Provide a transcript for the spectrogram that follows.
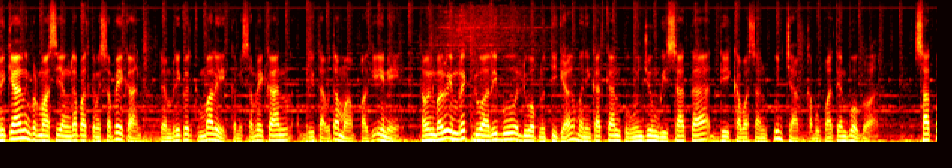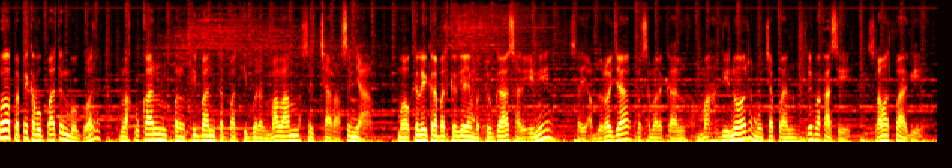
Demikian informasi yang dapat kami sampaikan dan berikut kembali kami sampaikan berita utama pagi ini. Tahun baru Imlek 2023 meningkatkan pengunjung wisata di kawasan Puncak Kabupaten Bogor. Satpol PP Kabupaten Bogor melakukan penertiban tempat hiburan malam secara senyap. Mewakili kerabat kerja yang bertugas hari ini, saya Abdul Rojak bersama rekan Mahdi Nur mengucapkan terima kasih. Selamat pagi.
